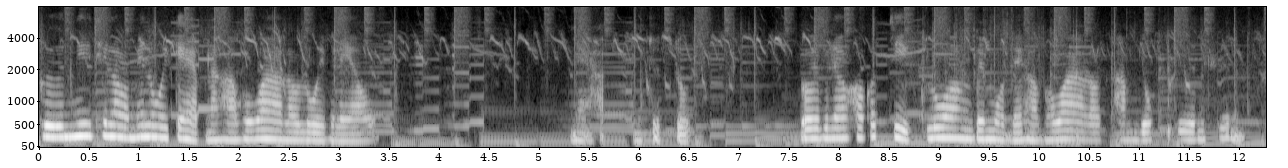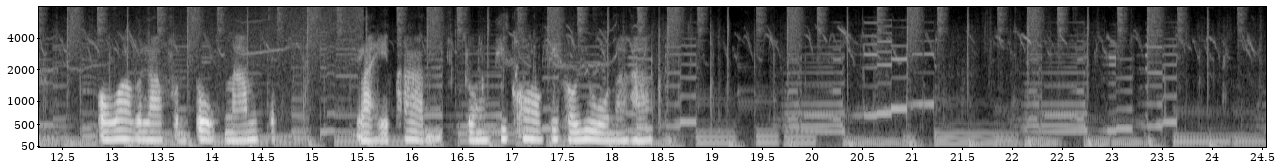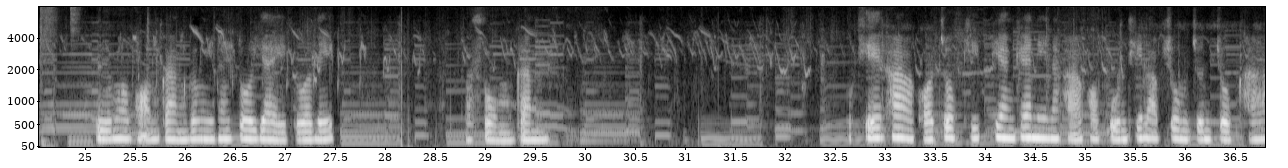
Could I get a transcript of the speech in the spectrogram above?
พื้นนี่ที่เราไม่โรยแกบนะคะ เพราะว่าเราโรยไปแล้ว เนี่ยค่ะเป็นจุดๆโรยไปแล้วเขาก็จิกร่วงไปหมดเลยค่ะ เพราะว่าเราทำยกพื้นขึ้น เพราะว่าเวลาฝนตกน้ำจะไหลผ่านตรงที่คอกที่เขาอยู่นะคะซื้อมาพร้อมกันก็มีทั้งตัวใหญ่ตัวเล็ก สมกัน โอเคค่ะ ขอจบคลิปเพียงแค่นี้นะคะ ขอบคุณที่รับชมจนจบค่ะ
